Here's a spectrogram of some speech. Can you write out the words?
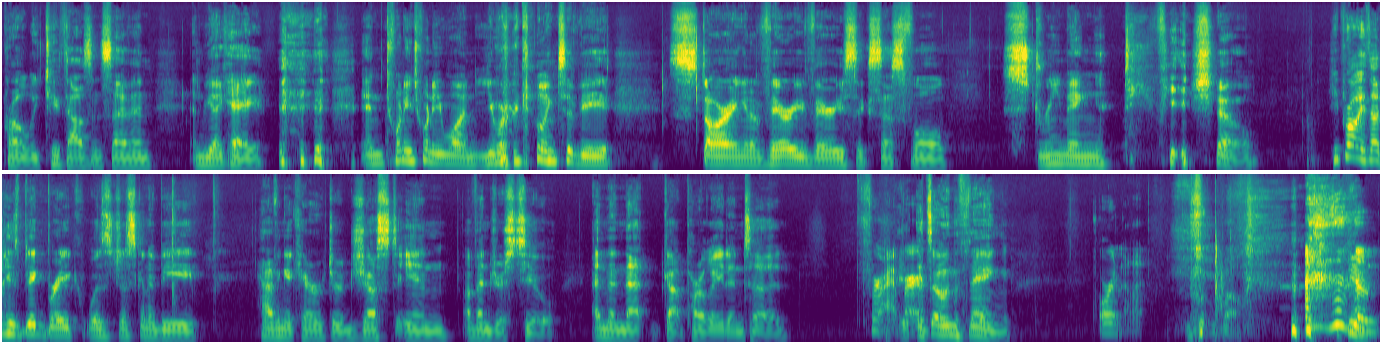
probably 2007 and be like, "Hey, in 2021, you are going to be starring in a very very successful streaming TV show." He probably thought his big break was just going to be having a character just in Avengers 2 and then that got parlayed into Forever. its own thing. or not. well,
